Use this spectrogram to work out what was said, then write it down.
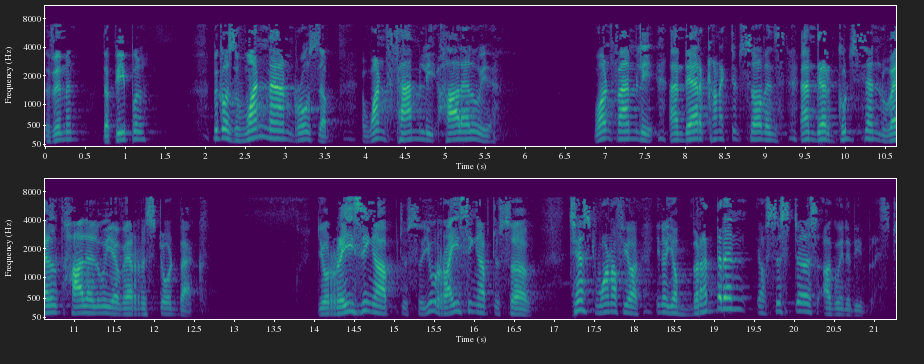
the women, the people. Because one man rose up, one family, hallelujah. One family and their connected servants and their goods and wealth, hallelujah, were restored back. You're raising up to serve. You're rising up to serve. Just one of your, you know, your brethren, your sisters are going to be blessed.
